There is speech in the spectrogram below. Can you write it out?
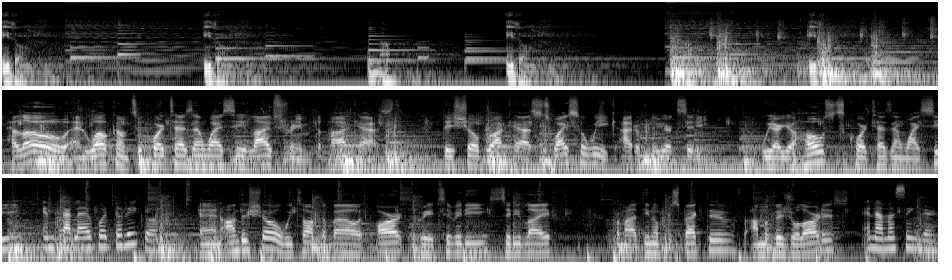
y dos, y dos, una, y dos, una, y dos. Hello, and welcome to Cortez NYC Livestream, the podcast. This show broadcasts twice a week out of New York City. We are your hosts, Cortez NYC, en Carla de Puerto Rico. and on the show we talk about art, creativity, city life from a Latino perspective. I'm a visual artist, And I'm a singer.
